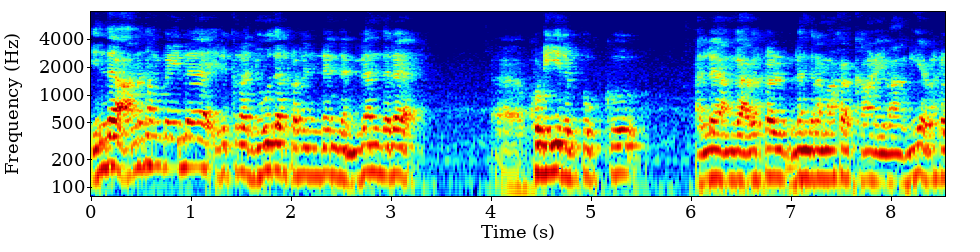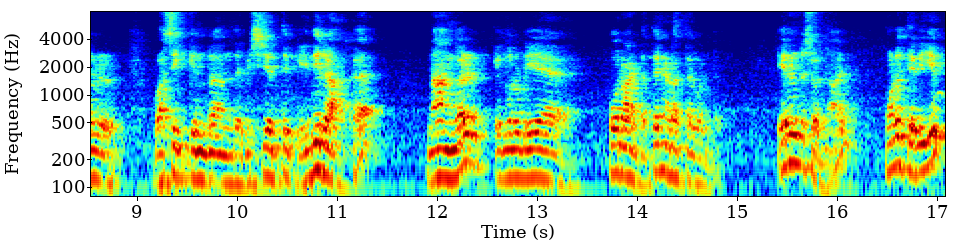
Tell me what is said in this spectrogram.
இந்த அருகம்பையில் இருக்கிற ஜூதர்களின் இந்த நிரந்தர குடியிருப்புக்கு அல்ல அங்கே அவர்கள் நிரந்தரமாக காணி வாங்கி அவர்கள் வசிக்கின்ற அந்த விஷயத்துக்கு எதிராக நாங்கள் எங்களுடைய போராட்டத்தை நடத்த வேண்டும். ஏனென்று சொன்னால் உங்களுக்கு தெரியும்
